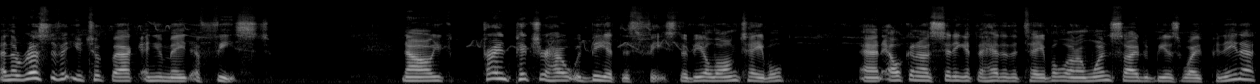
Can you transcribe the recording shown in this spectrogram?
And the rest of it you took back and you made a feast. Now you try and picture how it would be at this feast. There'd be a long table and elkanah sitting at the head of the table. And on one side would be his wife peninnah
